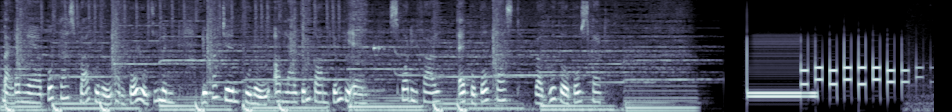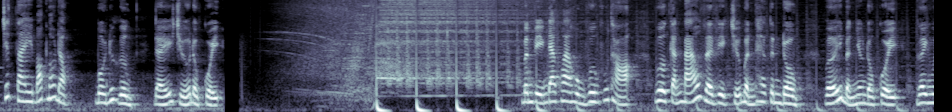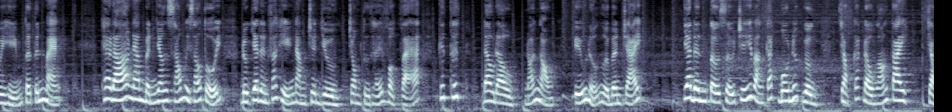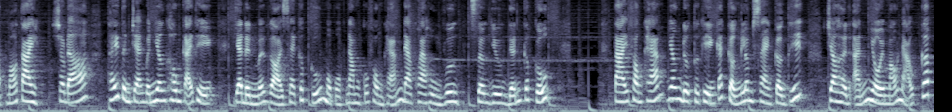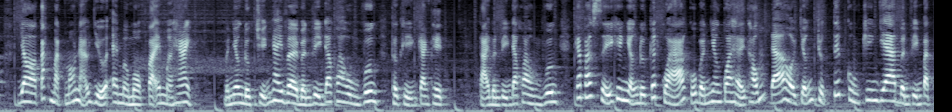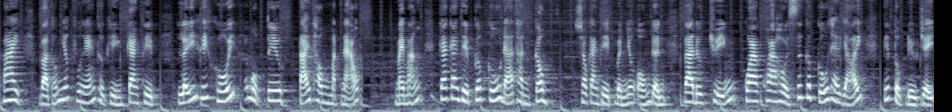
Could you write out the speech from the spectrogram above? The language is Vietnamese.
Các bạn đang nghe podcast báo phụ nữ thành phố Hồ Chí Minh được phát trên phụ nữ online.com.vn, Spotify, Apple Podcast và Google Podcast. Chích tay bóp máu độc, bôi nước gừng để chữa đột quỵ. Bệnh viện Đa khoa Hùng Vương Phú Thọ vừa cảnh báo về việc chữa bệnh theo tin đồn với bệnh nhân đột quỵ gây nguy hiểm tới tính mạng. Theo đó, nam bệnh nhân 66 tuổi được gia đình phát hiện nằm trên giường trong tư thế vật vã, kích thích, đau đầu, nói ngọng, yếu nửa người bên trái. Gia đình tự xử trí bằng cách bôi nước gừng, chọc các đầu ngón tay, chọc mó tay. Sau đó, thấy tình trạng bệnh nhân không cải thiện, gia đình mới gọi xe cấp cứu 115 của phòng khám đa khoa Hùng Vương, Sơn Dương đến cấp cứu. Tại phòng khám, nhân được thực hiện các cận lâm sàng cần thiết cho hình ảnh nhồi máu não cấp do tắc mạch máu não giữa M1 và M2. Bệnh nhân được chuyển ngay về Bệnh viện Đa khoa Hùng Vương thực hiện can thiệp. Tại Bệnh viện Đa khoa Hùng Vương, các bác sĩ khi nhận được kết quả của bệnh nhân qua hệ thống đã hội chẩn trực tiếp cùng chuyên gia Bệnh viện Bạch Mai và thống nhất phương án thực hiện can thiệp, lấy huyết khối với mục tiêu tái thông mạch não. May mắn, ca can thiệp cấp cứu đã thành công. Sau can thiệp, bệnh nhân ổn định và được chuyển qua khoa hồi sức cấp cứu theo dõi, tiếp tục điều trị.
